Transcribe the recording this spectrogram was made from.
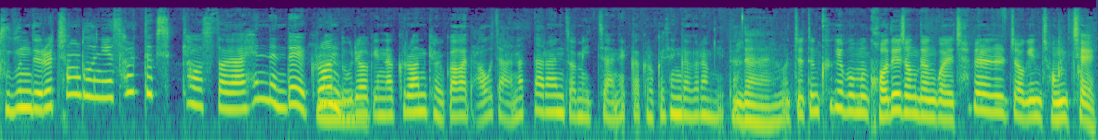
부분들을 충분히 설득시켰어야 했는데 그런 음. 노력이나 그런 결과가 나오지 않았다라는 점이 있지 않을까 그렇게 생각을 합니다. 네. 어쨌든 크게 보면 거대 정당과의 차별적인 정책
